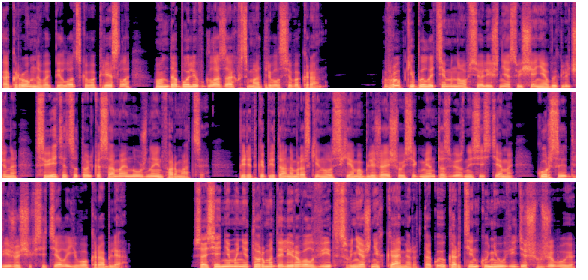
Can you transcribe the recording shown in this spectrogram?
огромного пилотского кресла, он до боли в глазах всматривался в экран. В рубке было темно, все лишнее освещение выключено, светится только самая нужная информация. Перед капитаном раскинулась схема ближайшего сегмента звездной системы, курсы движущихся тел его корабля. Соседний монитор моделировал вид с внешних камер. Такую картинку не увидишь вживую.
